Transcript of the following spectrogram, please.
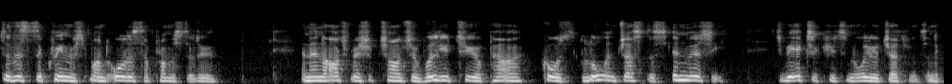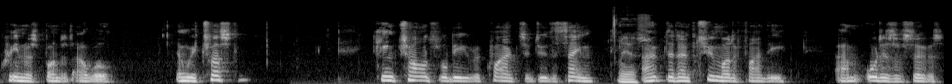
To this the Queen responded, All this I promise to do. And then the Archbishop charged her, Will you to your power cause law and justice in mercy to be executed in all your judgments? And the Queen responded, I will. And we trust King Charles will be required to do the same. Yes. I hope they don't too modify the um, orders of service.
